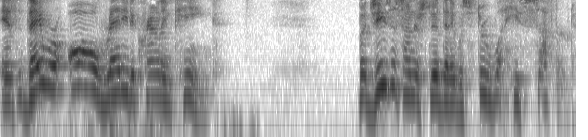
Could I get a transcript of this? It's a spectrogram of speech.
is they were all ready to crown him king. But Jesus understood that it was through what he suffered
